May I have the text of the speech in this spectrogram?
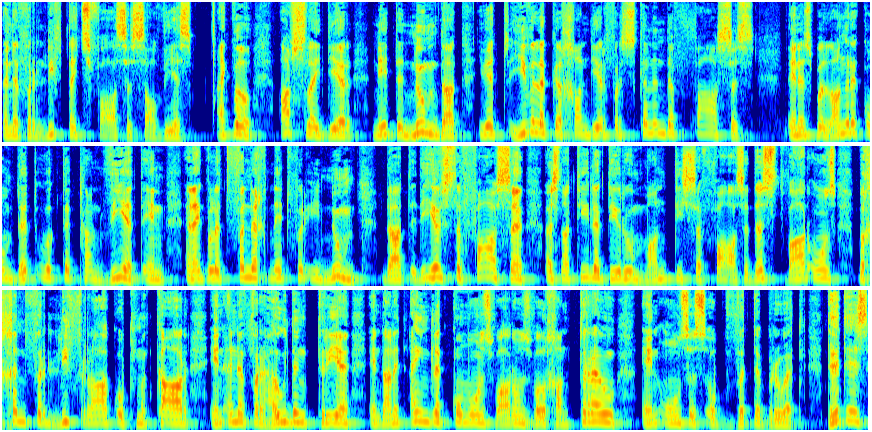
in 'n verliefdheidsfase sal wees. Ek wil afsluit deur net te noem dat jy weet huwelike gaan deur verskillende fases en dit is belangrik om dit ook te kan weet en en ek wil dit vinnig net vir u noem dat die eerste fase is natuurlik die romantiese fase. Dis waar ons begin verlief raak op mekaar en in 'n verhouding tree en dan uiteindelik kom ons waar ons wil gaan trou en ons is op witte brood. Dit is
